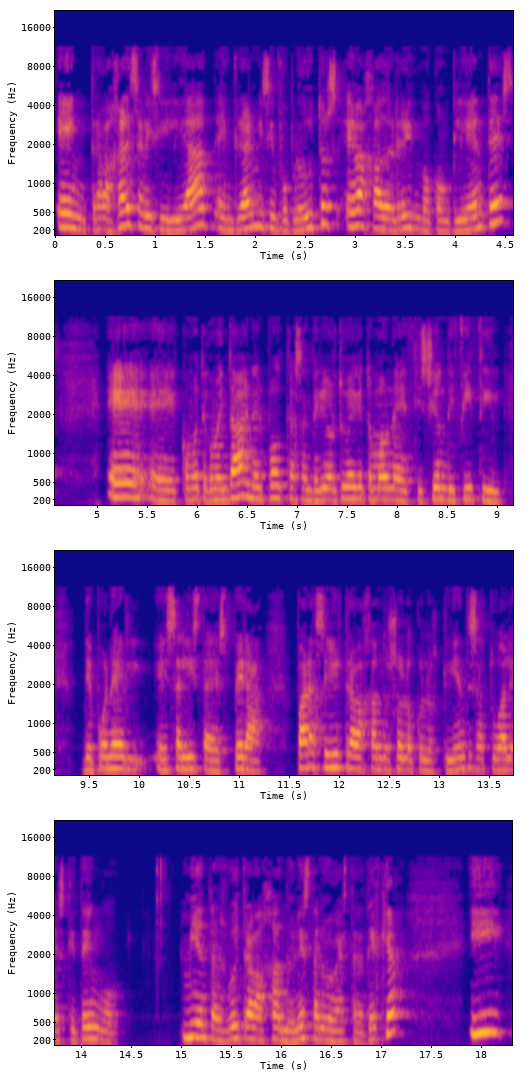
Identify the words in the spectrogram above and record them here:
en trabajar esa visibilidad, en crear mis infoproductos. He bajado el ritmo con clientes. Eh, como te comentaba en el podcast anterior, tuve que tomar una decisión difícil de poner esa lista de espera para seguir trabajando solo con los clientes actuales que tengo mientras voy trabajando en esta nueva estrategia. Y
